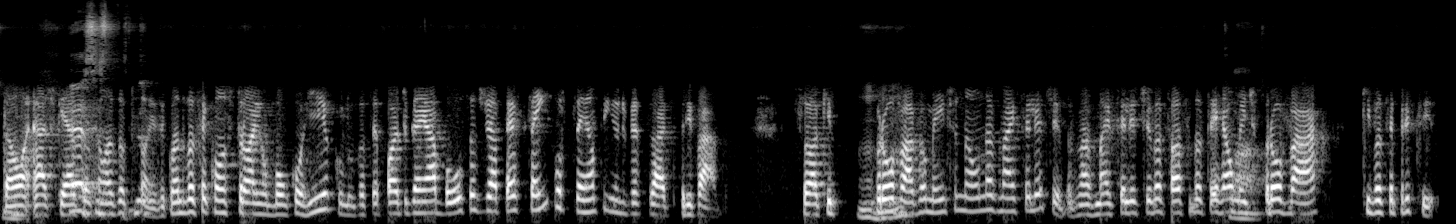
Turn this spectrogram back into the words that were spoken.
Então, acho que essas é, são as opções. E quando você constrói um bom currículo, você pode ganhar bolsas de até 100% em universidades privadas. Só que uhum. provavelmente não nas mais seletivas. Nas mais seletivas, só se você realmente claro. provar que você precisa.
